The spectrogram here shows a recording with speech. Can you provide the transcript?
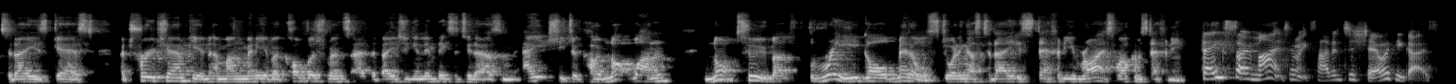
today's guest, a true champion among many of her accomplishments at the Beijing Olympics in 2008. She took home not one, not two, but three gold medals. Joining us today is Stephanie Rice. Welcome, Stephanie. Thanks so much. I'm excited to share with you guys.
